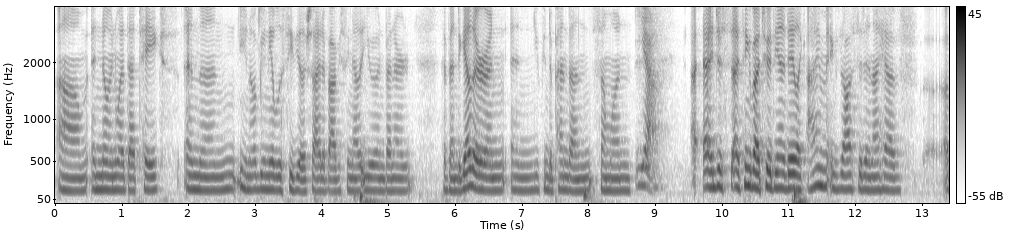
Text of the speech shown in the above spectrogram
um, and knowing what that takes, and then you know being able to see the other side of obviously now that you and Ben are have been together and and you can depend on someone. yeah. I, I just I think about too at the end of the day like I'm exhausted and I have a,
